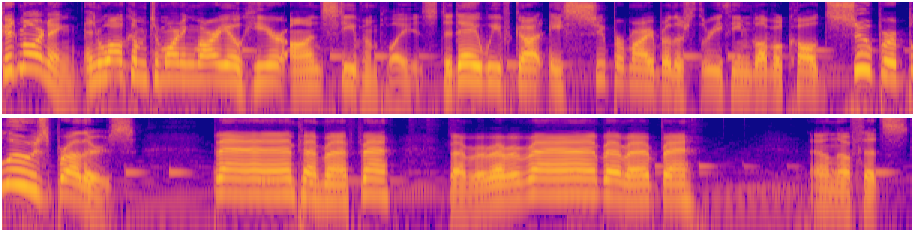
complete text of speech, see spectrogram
Good morning, and welcome to Morning Mario here on Stephen Plays. Today we've got a Super Mario Bros. 3 themed level called Super Blues Brothers. I don't know if that's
